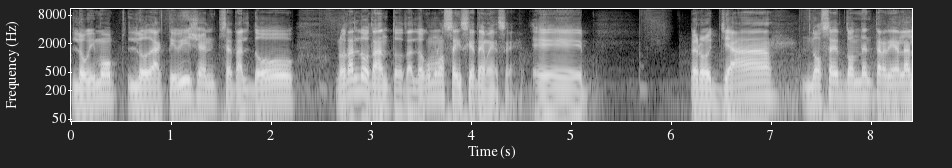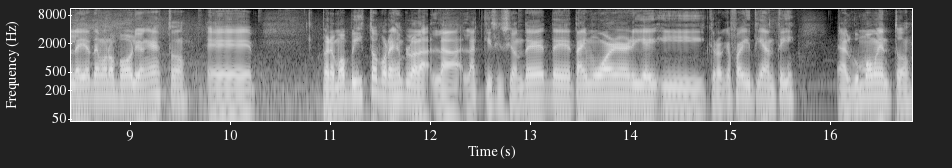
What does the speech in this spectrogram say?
lo vimos, lo de Activision se tardó no tardó tanto, tardó como unos 6-7 meses. Eh, pero ya no sé dónde entrarían las leyes de monopolio en esto. Eh, pero hemos visto, por ejemplo, la, adquisición de, Time Warner y, creo que fue ATT en algún momento.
